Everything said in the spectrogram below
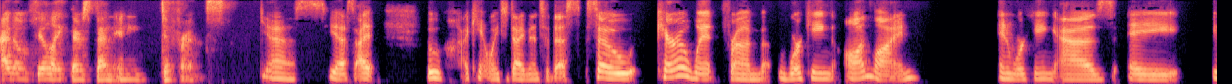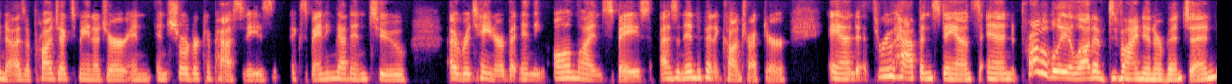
I don't feel like there's been any difference. Yes. Yes. I, oh, I can't wait to dive into this. So, Khara went from working online and working as a you know as a project manager in in shorter capacities expanding that into a retainer but in the online space as an independent contractor. And through happenstance and probably a lot of divine intervention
